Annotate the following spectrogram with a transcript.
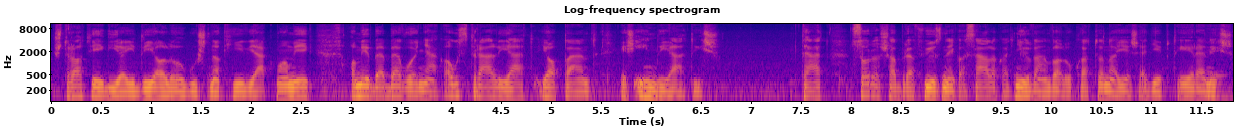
stratégiai dialógusnak hívják ma még, amiben bevonják Ausztráliát, Japánt és Indiát is. Tehát szorosabbra fűznék a szálakat nyilvánvaló katonai és egyéb téren is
